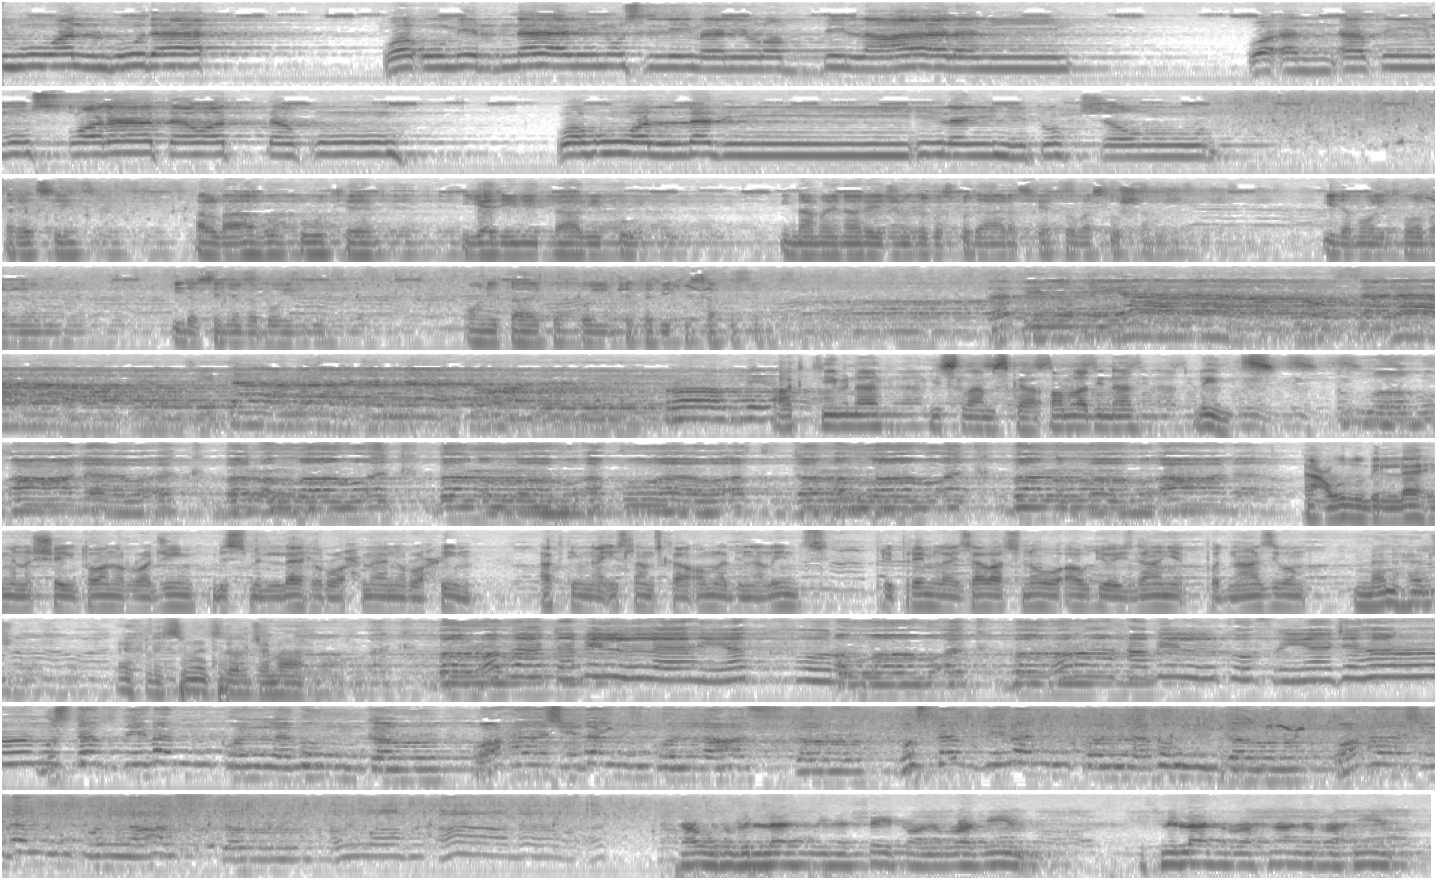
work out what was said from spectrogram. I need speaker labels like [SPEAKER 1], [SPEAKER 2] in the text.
[SPEAKER 1] هو الهدى. وأمرنا لنسلم لرب العالمين. وأن أقيموا الصلاة واتقوه. وهو الذي إليه تحشرون.
[SPEAKER 2] الله قوت يديني pravi put. I nama je naređeno da gospodara svjetova slušamo i da molitvu obavljamo. i da se njega bojimo. On je taj kod kojim ćete biti sakupani. ففي القيامة أرجو السلامة وفي الختامة جنات
[SPEAKER 3] Aktivna islamska omladina Linz.
[SPEAKER 4] الله أعلى وأكبر الله أكبر الله أقوى وأقدر الله أكبر الله أعلى
[SPEAKER 5] A'udhu billahi minash-shaytanir-rajim. Bismillahir-rahmanir-rahim. Aktivna islamska omladina Linz pripremila je za vas novo audio izdanje pod nazivom
[SPEAKER 3] Menhedge. Ehli sunet vel džema
[SPEAKER 4] وبات بالله يكفر. الله أكبر. وراح بالكفر يجهر. مستخدما كل منكر وحاشدا كل عسكر. مستخدما كل منكر وحاشدا كل عسكر. الله أعلى وأكبر.
[SPEAKER 6] أعوذ بالله من الشيطان الرجيم. بسم الله الرحمن الرحيم.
